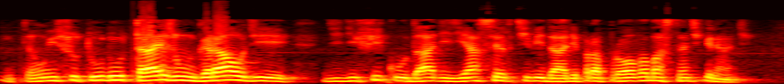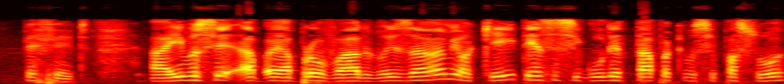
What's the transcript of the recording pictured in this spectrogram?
Então isso tudo traz um grau de, de dificuldade, de assertividade para a prova bastante grande. Perfeito. Aí você é aprovado no exame, ok, tem essa segunda etapa que você passou,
